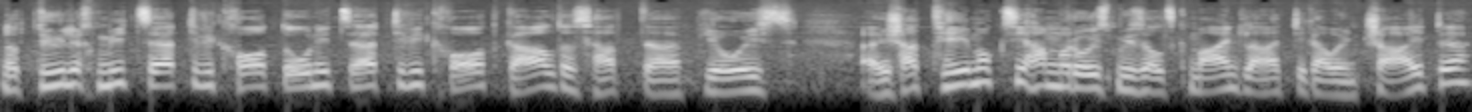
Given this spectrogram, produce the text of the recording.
Natürlich mit Zertifikat, ohne Zertifikat. Gell? Das hat äh, bei uns, äh, ist auch Thema gewesen, haben wir uns als Gemeindeleitung auch entscheiden.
